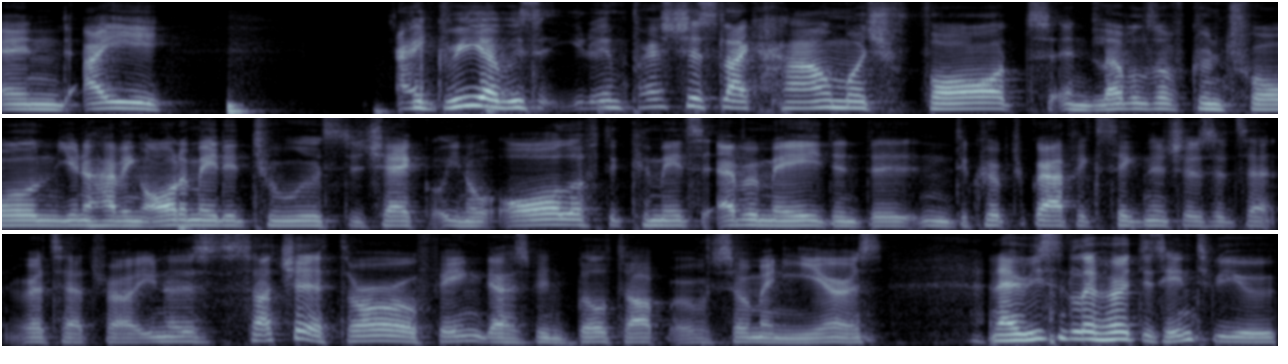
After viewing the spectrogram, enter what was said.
and I I agree. I was impressed just like how much thought and levels of control, and you know, having automated tools to check, you know, all of the commits ever made and the, in the cryptographic signatures, etc., etc. You know, there's such a thorough thing that has been built up over so many years. And I recently heard this interview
